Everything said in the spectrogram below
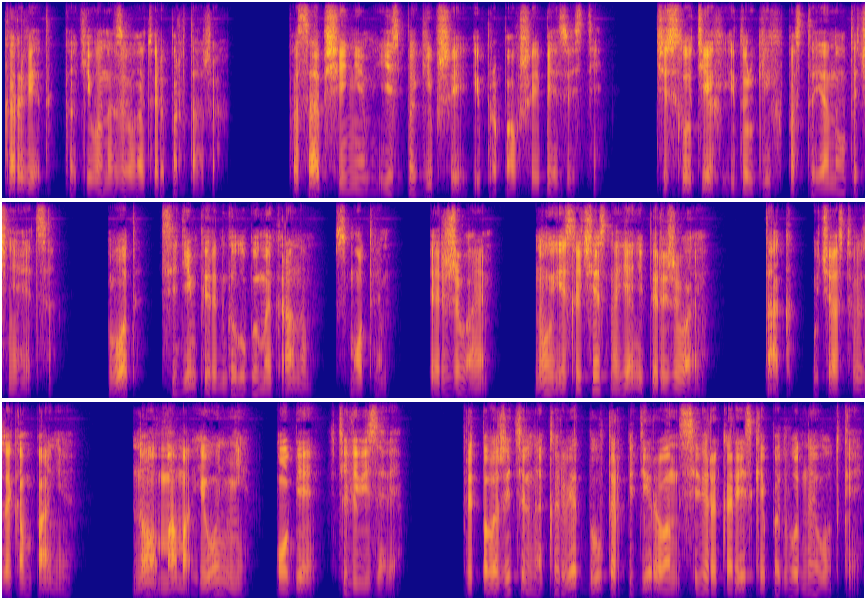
Корвет, как его называют в репортажах. По сообщениям, есть погибшие и пропавшие без вести. Число тех и других постоянно уточняется. Вот, сидим перед голубым экраном, смотрим, переживаем. Ну, если честно, я не переживаю. Так, участвую за компанию. Но мама и Онни обе в телевизоре. Предположительно, корвет был торпедирован северокорейской подводной лодкой.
